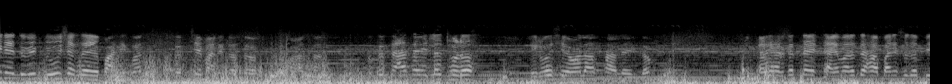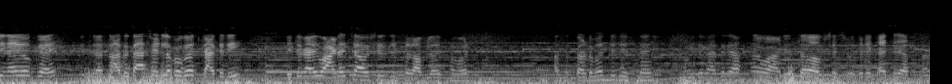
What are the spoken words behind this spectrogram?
क्लीन आहे तुम्ही पिऊ शकता हे पाणी पण. स्वच्छ पाणी तसं. पाहता फक्त त्या साईडला थोडं हिरवं शेवाला असं आलं एकदम. काही हरकत नाही टायमाला आला तर हा पाणी सुद्धा पिण्यायोग्य आहे. मित्रांनो आता त्या साईडला बघत काहीतरी. इथे काही वाड्याचे अवशेष दिसतात आपल्याला समोर. असं तटबंदी दिसत आहे इथे काहीतरी असणार वाडीचं अवशेष वगैरे काहीतरी असणार.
